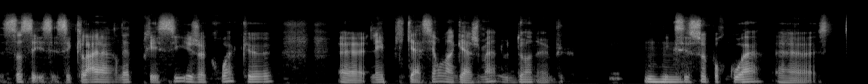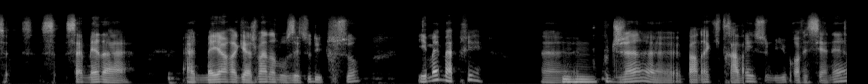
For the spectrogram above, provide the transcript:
ça, c'est clair, net, précis, et je crois que euh, l'implication, l'engagement nous donne un but. Mhm. C'est ça pourquoi euh, ça, mène à, un meilleur engagement dans nos études et tout ça. Et même après, euh, Mhm. beaucoup de gens, pendant qu'ils travaillent sur le milieu professionnel,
